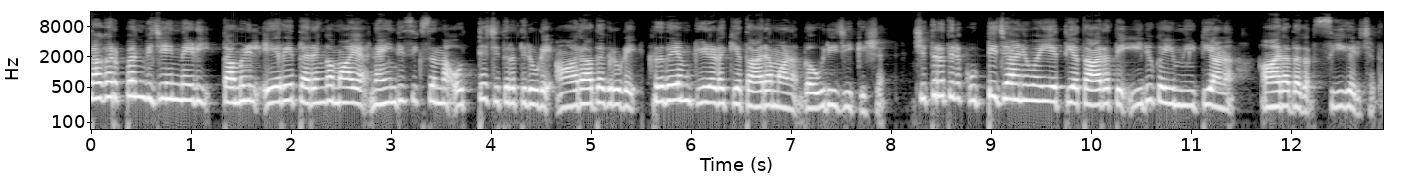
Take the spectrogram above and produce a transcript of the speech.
തകർപ്പൻ വിജയം നേടി തമിഴിൽ ഏറെ തരംഗമായ നയന്റി സിക്സ് എന്ന ഒറ്റ ചിത്രത്തിലൂടെ ആരാധകരുടെ ഹൃദയം കീഴടക്കിയ താരമാണ് ഗൗരിജി കിഷൻ. ചിത്രത്തിൽ കുട്ടി ജാനുവായി എത്തിയ താരത്തെ ഇരുകൈയും നീട്ടിയാണ് ആരാധകർ സ്വീകരിച്ചത്.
